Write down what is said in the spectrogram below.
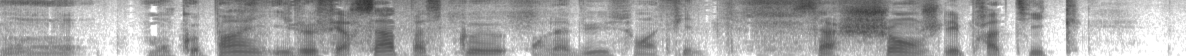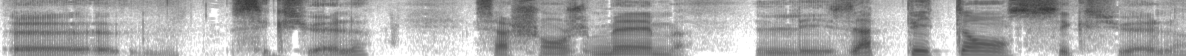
mon, copain, il veut faire ça parce qu'on l'a vu sur un film. Ça change les pratiques euh, sexuelles, ça change même les appétences sexuelles.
